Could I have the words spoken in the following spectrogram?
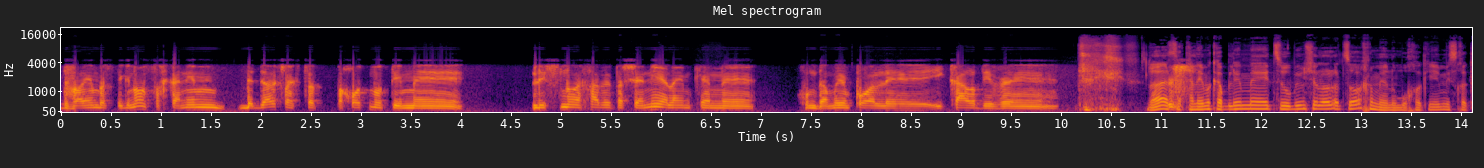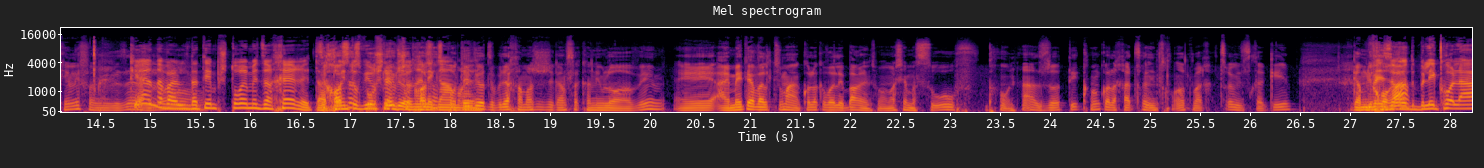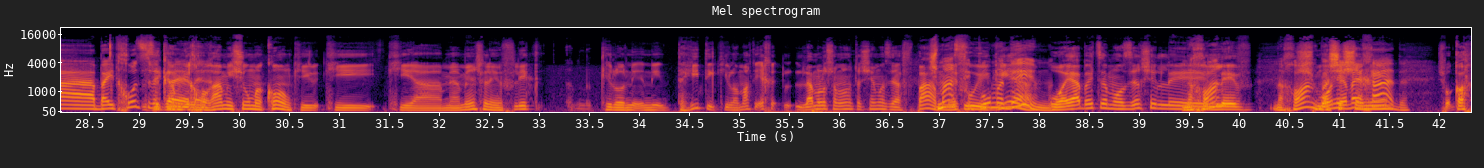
ודברים בסגנון. שחקנים בדרך כלל קצת פחות נוטים אה, לשנוא אחד את השני, אלא אם כן אה, אנחנו מדברים פה על אה, איקרדי ו... לא, שחקנים מקבלים אה, צהובים שלא לצורך ממנו, מורחקים ממשחקים לפעמים וזה. כן, אבל לא- לדעתי הם פשוט רואים את זה אחרת. זה חוסר ספורטיביות, חוסר. ספורטיביות זה בדרך כלל משהו שגם שחקנים לא אוהבים. אה, האמת היא אבל, תשמע, כל הכבוד לברנס, מה שהם עשו בעונה הזאת, קודם כל 11 ניצחונות מ-11 משחקים. גם וזה לכאורה, עוד בלי כל הבית חוץ זה גם וכאלה. לכאורה משום מקום, כי- כי- כי המאמן שלהם פליק, כאילו, אני- אני תהיתי, כאילו, אמרתי, איך- למה לא שמענו את השם הזה אף פעם? שמע, הוא סיפור הגיע? מדהים. הוא היה בעצם העוזר של אה, נכון. לב. נכון, בשבע שנים. אחד.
